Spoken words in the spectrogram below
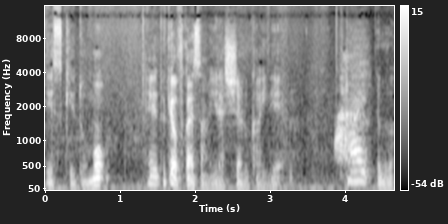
ですけども、えー、と今日は深谷さんいらっしゃる回ではい。でも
